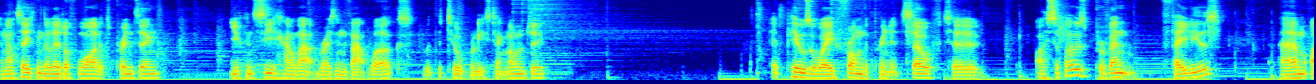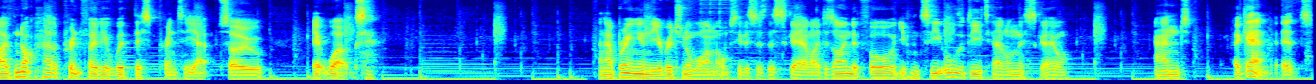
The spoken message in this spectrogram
And now taking the lid off while it's printing, you can see how that resin vat works with the tilt release technology. It peels away from the print itself to, I suppose, prevent failures. Um, I've not had a print failure with this printer yet, so it works. And now bringing in the original one, obviously this is the scale I designed it for. You can see all the detail on this scale. And again, it's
